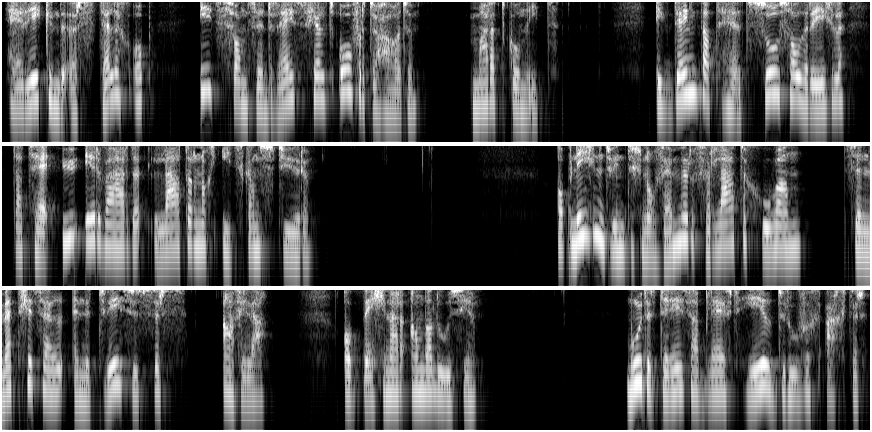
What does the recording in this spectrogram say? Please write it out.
Hij rekende er stellig op iets van zijn reisgeld over te houden, maar het kon niet. Ik denk dat hij het zo zal regelen dat hij u, eerwaarde, later nog iets kan sturen. Op 29 november verlaten Juan, zijn metgezel en de twee zusters Avila, op weg naar Andalusië. Moeder Teresa blijft heel droevig achter.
